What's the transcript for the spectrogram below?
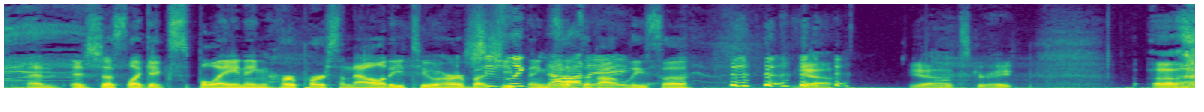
and it's just like explaining her personality to her, but She's, she like, thinks it's about. Lisa. yeah, yeah, it's great. Uh,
